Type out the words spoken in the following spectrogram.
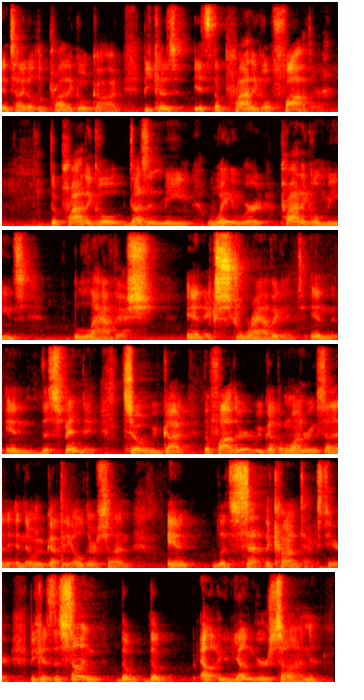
entitled the prodigal god because it's the prodigal father. The prodigal doesn't mean wayward. Prodigal means lavish and extravagant in in the spending. So we've got the father, we've got the wandering son, and then we've got the elder son. And let's set the context here because the son, the the younger son,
